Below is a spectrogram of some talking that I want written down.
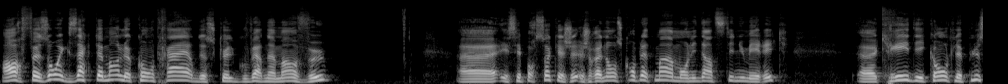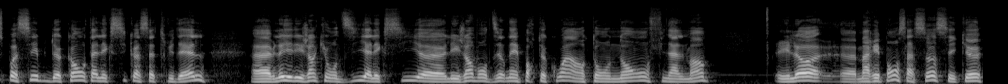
Or, faisons exactement le contraire de ce que le gouvernement veut. Euh, et c'est pour ça que je, renonce complètement à mon identité numérique. Euh, créer des comptes le plus possible de comptes Alexis Cossette-Trudel. là, il y a des gens qui ont dit, Alexis, les gens vont dire n'importe quoi en ton nom, finalement. Et là, euh, ma réponse à ça, c'est que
